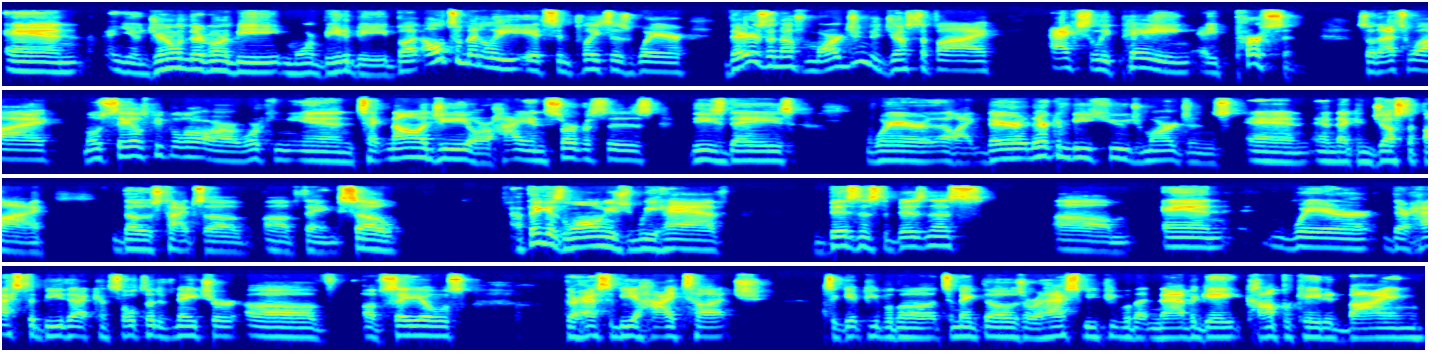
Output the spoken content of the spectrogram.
and you know generally they're going to be more b2b but ultimately it's in places where there's enough margin to justify actually paying a person. So that's why most salespeople are working in technology or high-end services these days where like there there can be huge margins and and that can justify those types of, of things. So i think as long as we have business to business um, and where there has to be that consultative nature of of sales. There has to be a high touch to get people to, to make those or it has to be people that navigate complicated buying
